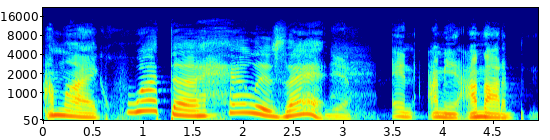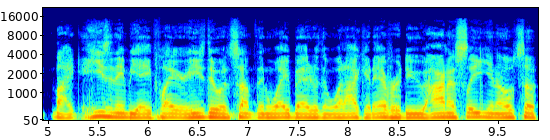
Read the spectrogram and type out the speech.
I'm like, what the hell is that? Yeah. and I mean, I'm not a like he's an NBA player. He's doing something way better than what I could ever do, honestly. You know, so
